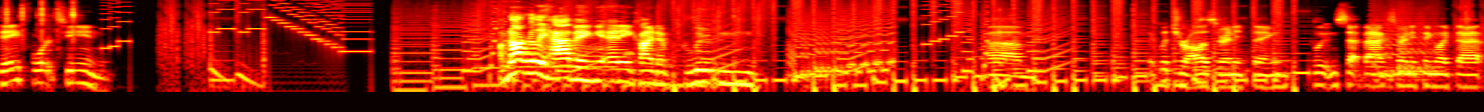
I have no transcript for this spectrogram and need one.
Day 14. I'm not really having any kind of gluten, um, like withdrawals or anything, gluten setbacks or anything like that.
